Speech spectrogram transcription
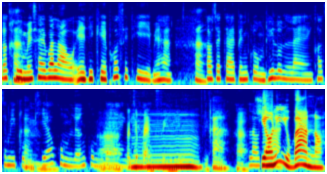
ก็คือค่ะไม่ใช่ว่าเรา ATK positive ไหมคะค่ะเราจะกลายเป็นกลุ่มที่รุนแรงเขาจะมีกลุ่มค่ะเขียวกลุ่มเหลืองกลุ่มแดงอ่าก็จะแบ่งสีอืมอีกค่ะฮะราเขียวนี่อยู่บ้านเนาะ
